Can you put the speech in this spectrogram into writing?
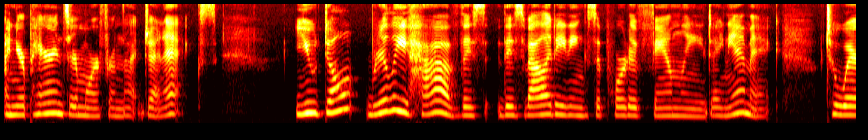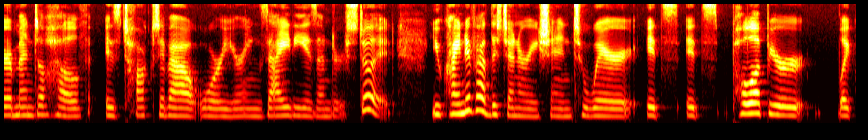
and your parents are more from that Gen X, you don't really have this this validating supportive family dynamic to where mental health is talked about or your anxiety is understood. You kind of have this generation to where it's it's pull up your like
